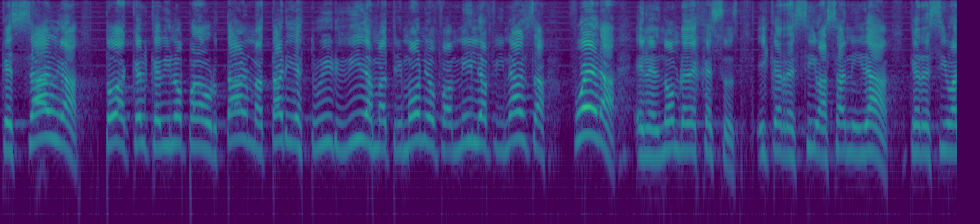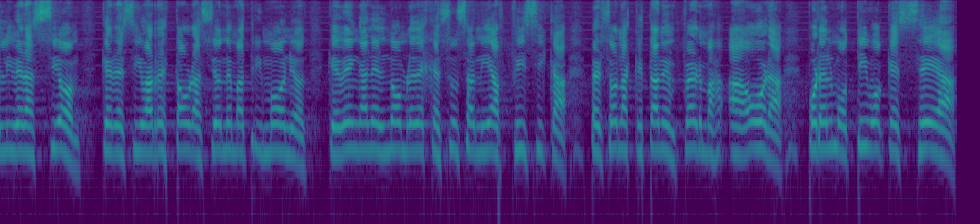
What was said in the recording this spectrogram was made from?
que salga todo aquel que vino para hurtar, matar y destruir vidas, matrimonio, familia, finanzas, fuera en el nombre de Jesús y que reciba sanidad, que reciba liberación, que reciba restauración de matrimonios, que venga en el nombre de Jesús sanidad física, personas que están enfermas ahora, por el motivo que sea.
